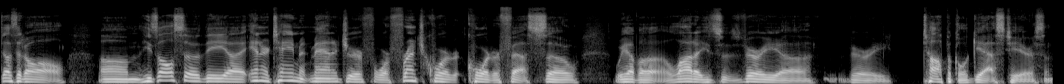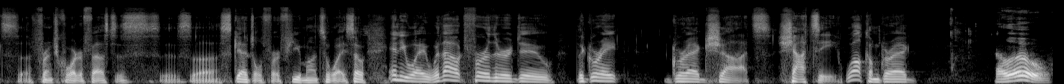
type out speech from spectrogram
does it all. Um, he's also the uh, entertainment manager for French Quarter, Quarter Fest. So we have a, a lot of, he's a very, uh, very topical guest here since uh, French Quarter Fest is, is uh, scheduled for a few months away. So anyway, without further ado, the great Greg Schatz. Schatzy. Welcome, Greg. Hello.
